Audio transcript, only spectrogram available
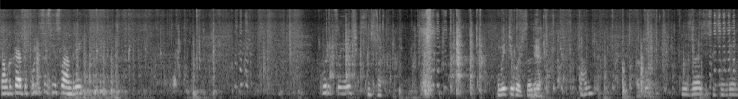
Там какая-то курица снесла, Андрей. Курица яичек снесла. Выйти хочешь, смотри. Где? Там. А тут? Не знаю, здесь не смотрела.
